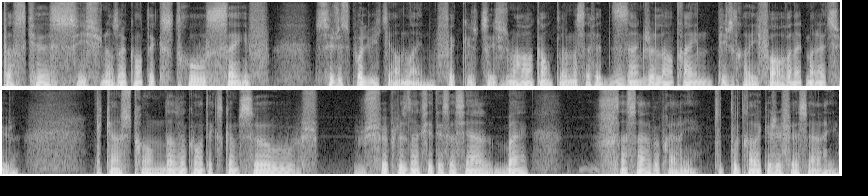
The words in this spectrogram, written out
Parce que si je suis dans un contexte trop safe, c'est juste pas lui qui est online. Fait que je me rends compte, moi ça fait 10 ans que je l'entraîne, puis je travaille fort honnêtement là-dessus. Puis quand je tombe dans un contexte comme ça où je, fais plus d'anxiété sociale, ben ça sert à peu près à rien. Tout, tout le travail que j'ai fait sert à rien.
